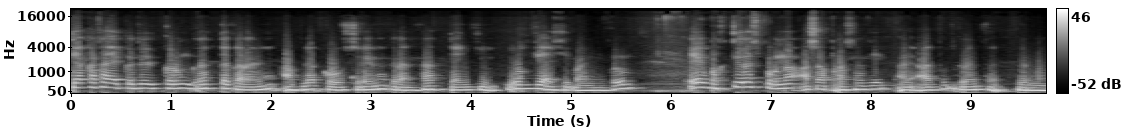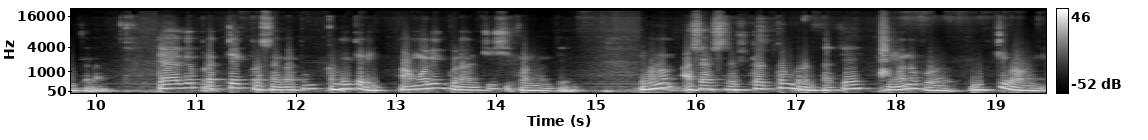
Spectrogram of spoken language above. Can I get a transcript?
त्या कथा एकत्रित करून ग्रंथकाराने आपल्या कौशल्याने ग्रंथात त्यांची योग्य अशी बांधणी करून एक भक्तिरसपूर्ण असा प्रासादिक आणि अद्भुत ग्रंथ निर्माण केला. त्यायोगे प्रत्येक प्रसंगातून काहीतरी अमौलिक गुणांची शिकवण मिळते. म्हणून अशा श्रेष्ठोत्तम ग्रंथाचे मनपूर्वक भक्तिभावाने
